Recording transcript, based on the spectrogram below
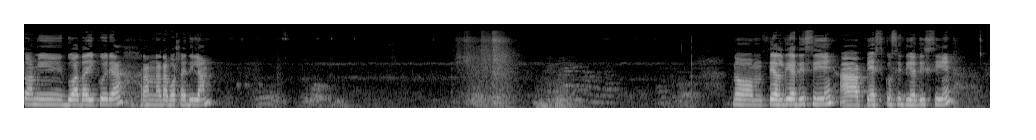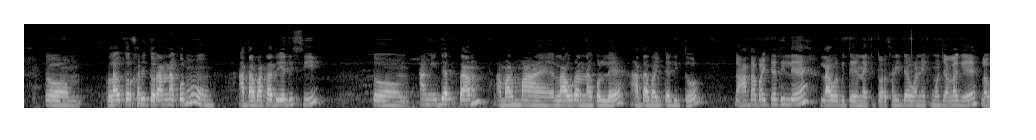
তো আমি দোয়া দায়ী কইরা রান্নাটা বসাই দিলাম। তো তেল দিয়ে দিছি আর পেঁয়াজ কুচি দিয়ে দিছি। তো লাউ তরকারি তো রান্না করব আদা বাটা দিয়ে দিছি। তো, আমি দেখতাম আমার মা লাউ রান্না করলে আদা বাইটা দিত। আদা বাইটা দিলে লাউর ভিতরে নাকি তরকারিটা অনেক মজা লাগে, লাউ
